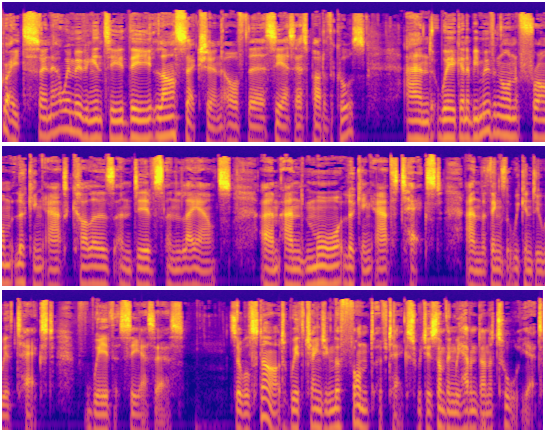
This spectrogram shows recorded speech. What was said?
Great, so now we're moving into the last section of the CSS part of the course, and we're going to be moving on from looking at colors and divs and layouts, um, and more looking at text and the things that we can do with text with CSS. So we'll start with changing the font of text, which is something we haven't done at all yet.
